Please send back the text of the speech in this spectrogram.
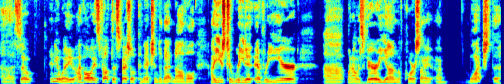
Uh, so anyway, I've always felt a special connection to that novel. I used to read it every year. Uh, when I was very young, of course, I, I, watched the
